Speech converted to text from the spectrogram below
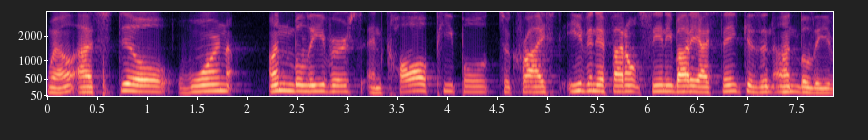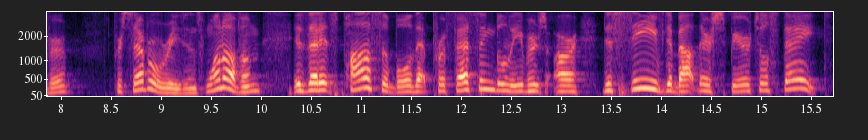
Well, I still warn unbelievers and call people to Christ, even if I don't see anybody I think is an unbeliever, for several reasons. One of them is that it's possible that professing believers are deceived about their spiritual state.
